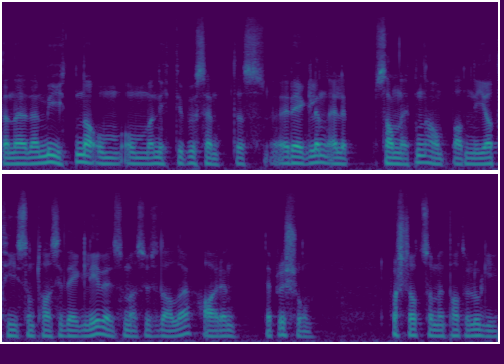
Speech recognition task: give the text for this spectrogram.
denne, denne myten da, om, om 90 %-regelen, eller sannheten om at ni av ti som tar sitt eget liv, eller som er suicidale, har en depresjon. Forstått som en patologi.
